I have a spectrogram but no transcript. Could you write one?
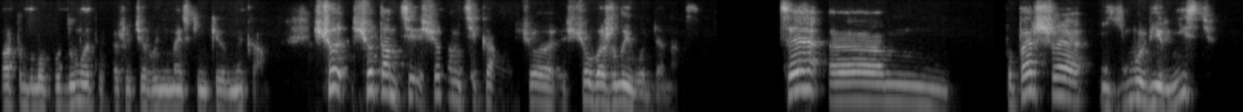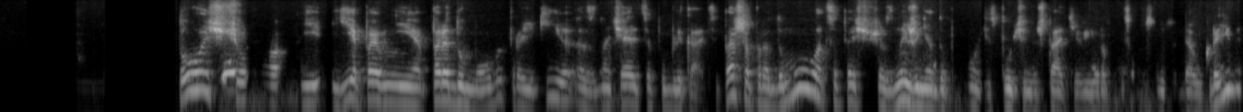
варто було подумати в першу чергу німецьким керівникам. Що, що, там, що там цікаво, що, що важливо для нас? Це, ем, по-перше, ймовірність того, що є певні передумови, про які е, зазначаються публікації. Перша передумова це те, що зниження допомоги Сполучених Штатів і Європейського Союзу для України,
